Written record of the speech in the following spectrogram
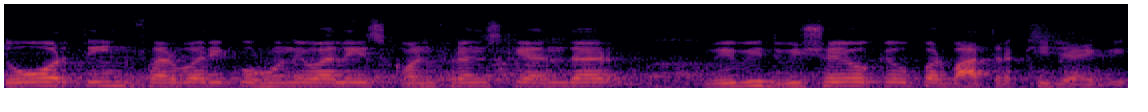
दो और तीन फरवरी को होने वाले इस कॉन्फ्रेंस के अंदर विविध विषयों के ऊपर बात रखी जाएगी।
